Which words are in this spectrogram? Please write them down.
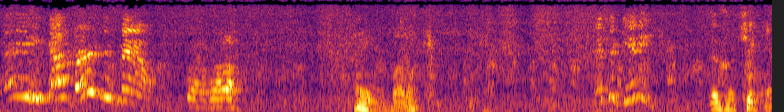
Hey, he's got a bird in his mouth. Bubba. Hey, Bubba. That's a guinea. This is a chicken.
